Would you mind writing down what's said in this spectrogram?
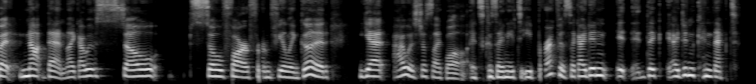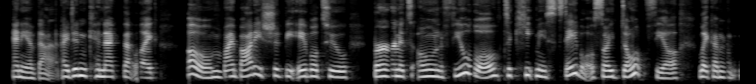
but not then. Like I was so so far from feeling good. Yet I was just like, well, it's because I need to eat breakfast. Like I didn't, it, it, I didn't connect any of that. I didn't connect that like, oh, my body should be able to burn its own fuel to keep me stable so I don't feel like I'm,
